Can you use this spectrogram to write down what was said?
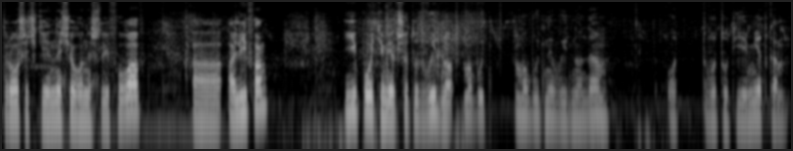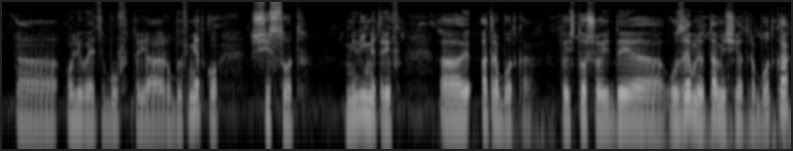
трошечки нічого не шліфував. Аліфа. І потім, якщо тут видно, мабуть, мабуть не видно, да? От, от тут є метка. Олівець був, то я робив метку 600 мм отработка. Тобто то, що йде у землю, там ще отработка.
